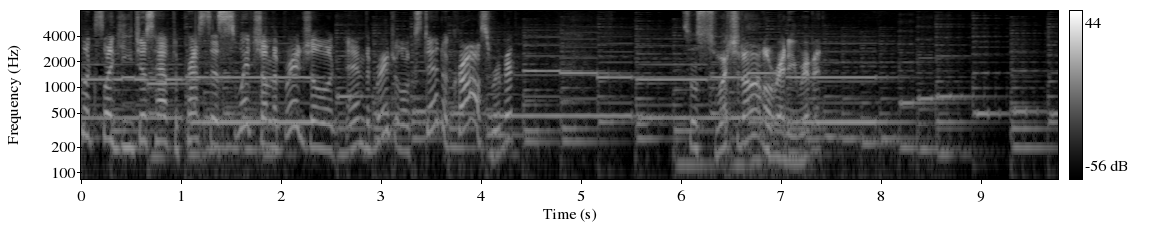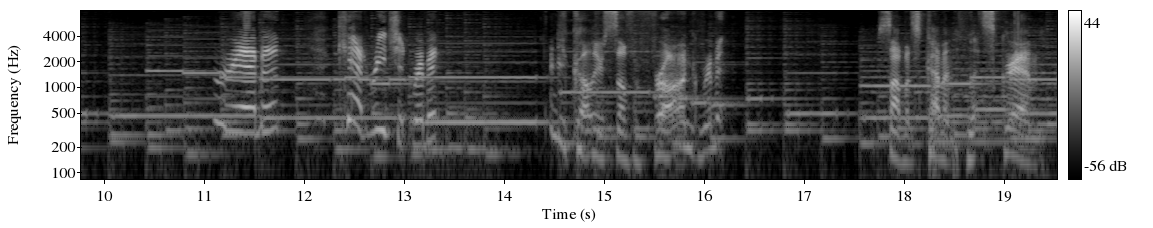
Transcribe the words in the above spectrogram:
Looks like you just have to press this switch on the bridge and the bridge will extend across, Ribbit. So switch it on already, Ribbit. Ribbit! Can't reach it, Ribbit. And you call yourself a frog, Ribbit? Someone's coming. Let's scram.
